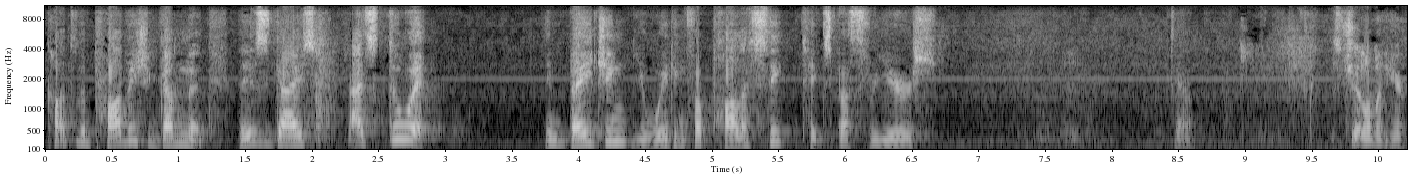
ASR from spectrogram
call to the provincial government. These guys, let's do it. In Beijing, you're waiting for policy, takes about three years. Yeah. This gentleman here.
